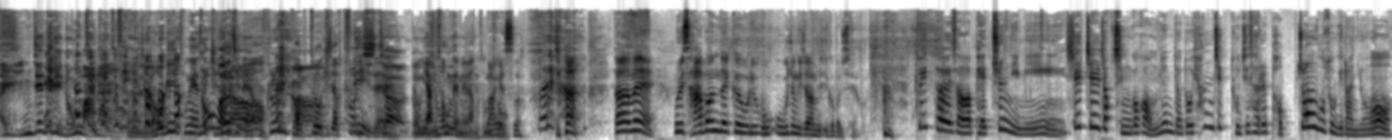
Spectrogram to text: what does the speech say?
아니 인재들이 너무 많아요. 네, 여기 통해서 길어 지네요. 많아. 그러니까. 법조 기자 풀이 어, 이제 양성되네요. 양성도. 망했어. 자, 다음에 우리 4번 댓글 우리 오- 오구정 기자 한번 읽어봐 주세요. 트위터에서 배추님이 실질적 증거가 없는데도 현직 도지사를 법정 구속이라뇨.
